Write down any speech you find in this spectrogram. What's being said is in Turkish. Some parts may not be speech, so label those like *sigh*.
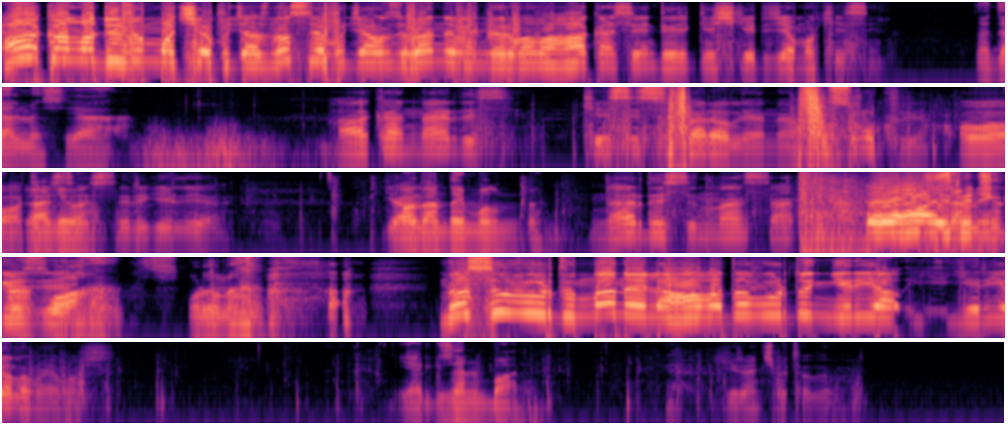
Hakan'la dürbün maçı yapacağız. Nasıl yapacağımızı ben de bilmiyorum ama Hakan seni delik deşik edeceğim o kesin. Ne delmesi ya. Hakan neredesin? Kesin süper oluyor ha. Pusu mu kuruyorsun? Oo ateş Galiba. sesleri geliyor. Gel. Magandayım oğlum ben. Neredesin lan sen? Oha Sen ebenin misin? gözü. *laughs* Vurdum lan. *laughs* Nasıl vurdun lan öyle? Havada vurdun yeri ya yeri yalamaya başladı. Yer güzel mi bari? İğrenç bir tadı var.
